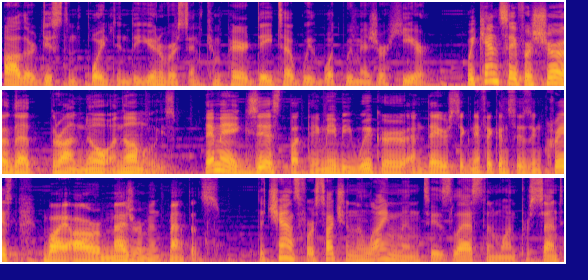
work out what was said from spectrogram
other distant point in the universe and compare data with what we measure here. We can't say for sure that there are no anomalies, they may exist, but they may be weaker and their significance is increased by our measurement methods. The chance for such an alignment is less than 1%,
